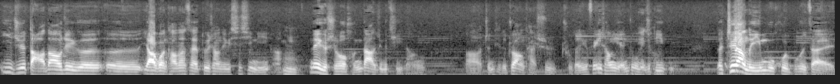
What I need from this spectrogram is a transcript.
一直打到这个呃亚冠淘汰赛对上这个西西尼啊，嗯，那个时候恒大的这个体能啊，整体的状态是处在一个非常严重的一个低谷。那这样的一幕会不会在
